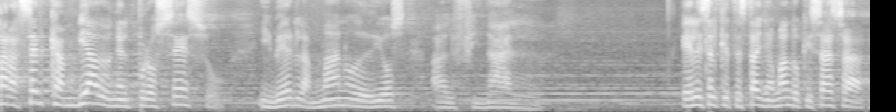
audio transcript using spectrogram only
para ser cambiado en el proceso y ver la mano de Dios al final. Él es el que te está llamando quizás a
